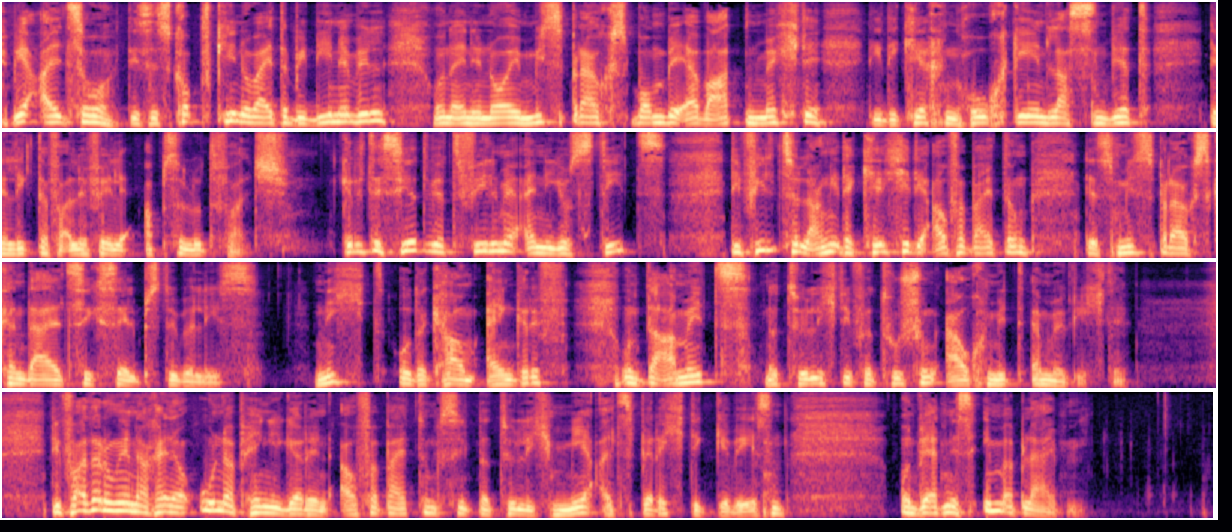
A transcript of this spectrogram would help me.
Wer also dieses Kopfkino weiter bedienen will und eine neue Missbrauchsbombe erwarten möchte, die die Kirchen hochgehen lassen wird, der liegt auf alle Fälle absolut falsch. Kritisiert wird vielmehr eine Justiz, die viel zu lange der Kirche die Aufarbeitung des Missbrauchsskandals sich selbst überließ. Nicht oder kaum Eingriff und damit natürlich die Vertuschung auch mit ermöglichte. Die Forderungen nach einer unabhängigeren Aufarbeitung sind natürlich mehr als berechtigt gewesen und werden es immer bleiben.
